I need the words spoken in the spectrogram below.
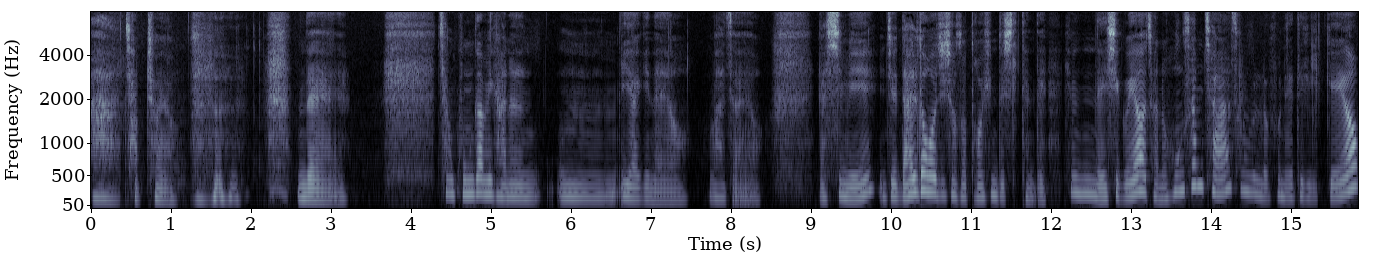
아, 잡쳐요. 네. 참 공감이 가는, 음, 이야기네요. 맞아요. 열심히, 이제 날 더워지셔서 더 힘드실 텐데, 힘내시고요. 저는 홍삼차 선물로 보내드릴게요.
